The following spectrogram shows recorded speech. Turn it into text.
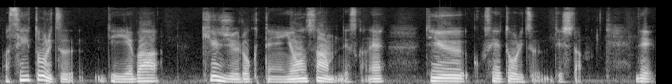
まあ、正答率で言えば、96.43ですかね。っていう正答率でした。で、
